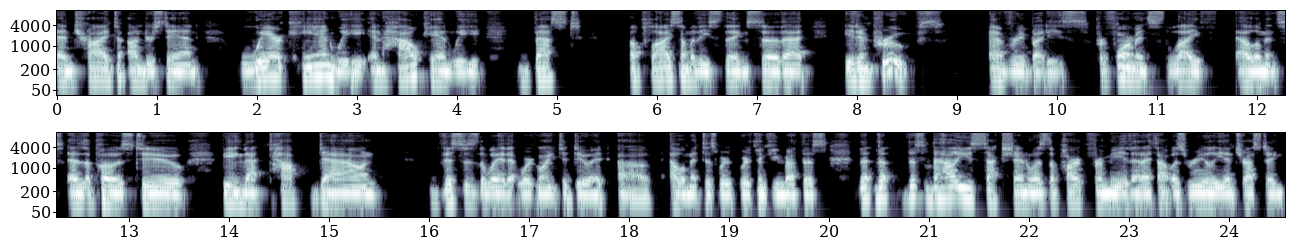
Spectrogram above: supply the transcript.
and try to understand where can we and how can we best apply some of these things so that it improves everybody's performance, life, elements, as opposed to being that top down this is the way that we're going to do it uh, element as we're, we're thinking about this. The, the, this values section was the part for me that i thought was really interesting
